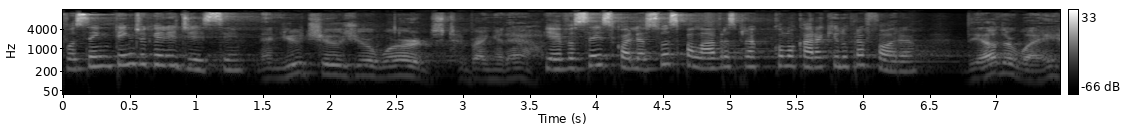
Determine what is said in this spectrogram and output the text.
você entende o que ele disse. Then you choose your words to bring it out. E aí você escolhe as suas palavras para colocar aquilo para fora. The other way,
